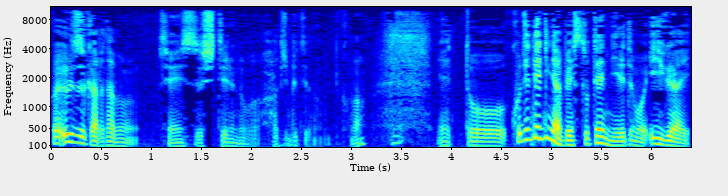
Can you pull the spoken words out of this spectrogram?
これ、渦から多分選出してるのが初めてなのかな。えっと、個人的にはベスト10に入れてもいいぐらい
